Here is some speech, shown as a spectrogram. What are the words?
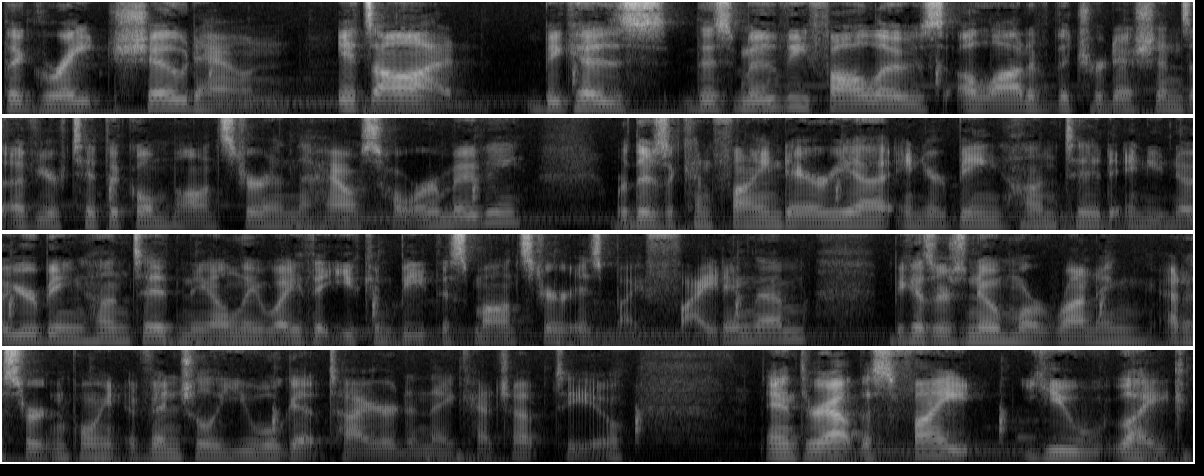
the great showdown, it's odd because this movie follows a lot of the traditions of your typical monster in the house horror movie where there's a confined area and you're being hunted and you know you're being hunted and the only way that you can beat this monster is by fighting them because there's no more running at a certain point. Eventually you will get tired and they catch up to you. And throughout this fight you like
